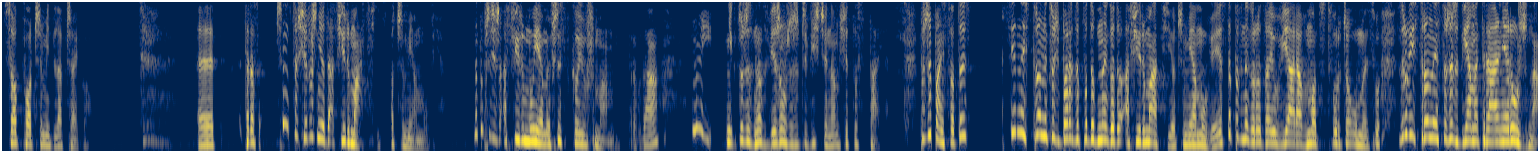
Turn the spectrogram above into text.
co, po czym i dlaczego. E, teraz, czym to się różni od afirmacji, o czym ja mówię? No bo przecież afirmujemy, wszystko już mam, prawda? No i niektórzy z nas wierzą, że rzeczywiście nam się to staje. Proszę Państwa, to jest z jednej strony coś bardzo podobnego do afirmacji, o czym ja mówię. Jest to pewnego rodzaju wiara w moc twórczą umysłu. Z drugiej strony jest to rzecz diametralnie różna.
